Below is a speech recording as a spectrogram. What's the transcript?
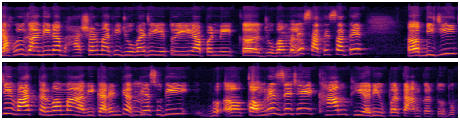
રાહુલ ગાંધીના ભાષણમાંથી જોવા જઈએ તો એ આપણને એક જોવા મળે. સાથે સાથે બીજી જે વાત કરવામાં આવી કારણ કે અત્યાર સુધી કોંગ્રેસ જે છે એ ખામ થિયરી ઉપર કામ કરતું હતું.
